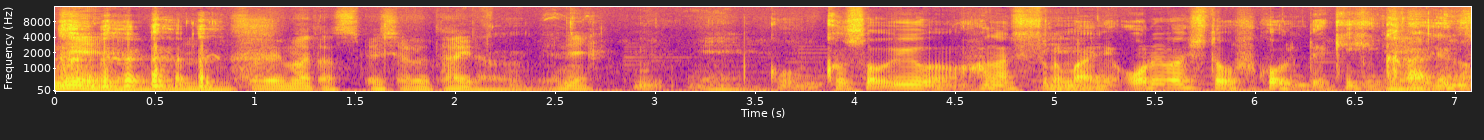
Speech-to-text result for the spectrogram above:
ねえ、うん、それまたスペシャル対談でね。うんえー、こそういう話する前に、俺は人を不幸にできひんからいうの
